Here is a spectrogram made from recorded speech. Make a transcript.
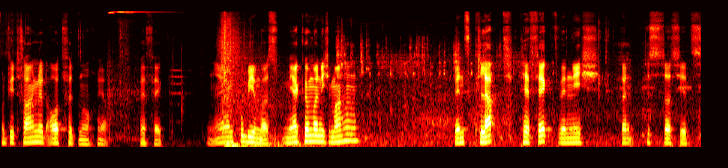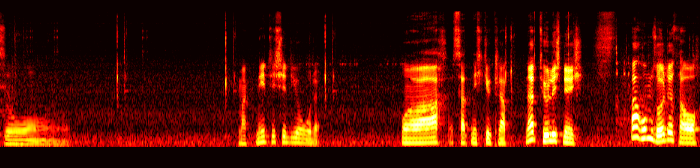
Und wir tragen das Outfit noch. Ja, perfekt. Na, dann probieren wir es. Mehr können wir nicht machen. Wenn es klappt, perfekt. Wenn nicht, dann ist das jetzt so. Magnetische Diode. Ach, es hat nicht geklappt. Natürlich nicht. Warum sollte es auch?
